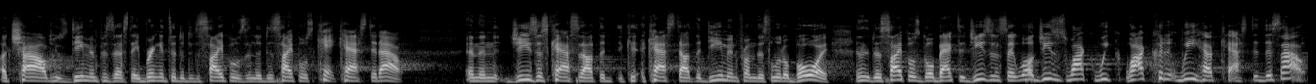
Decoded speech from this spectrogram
a child who's demon possessed, they bring it to the disciples, and the disciples can't cast it out. And then Jesus casts out the, casts out the demon from this little boy. And the disciples go back to Jesus and say, Well, Jesus, why, we, why couldn't we have casted this out?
